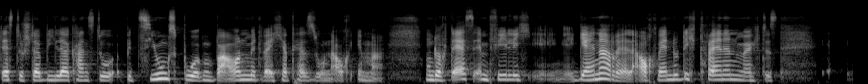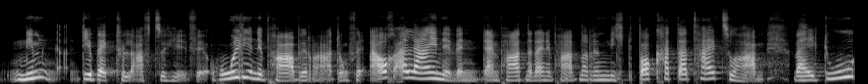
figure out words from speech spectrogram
desto stabiler kannst du Beziehungsburgen bauen, mit welcher Person auch immer. Und durch das empfehle ich generell, auch wenn du dich trennen möchtest, nimm dir Back to Love zu Hilfe. Hol dir eine Paarberatung, für, auch alleine, wenn dein Partner, deine Partnerin nicht Bock hat, da teilzuhaben, weil du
